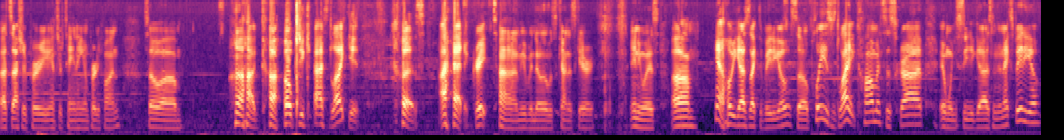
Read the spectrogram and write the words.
that's actually pretty entertaining and pretty fun. So um, I hope you guys like it, because I had a great time, even though it was kind of scary. Anyways, um, yeah, I hope you guys liked the video. So please like, comment, subscribe, and we'll see you guys in the next video.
